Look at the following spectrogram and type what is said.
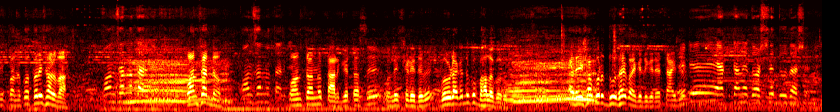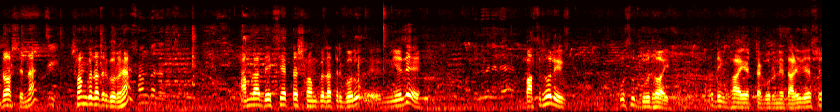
তিপ্পান্ন। কত ছাড়বা? পঞ্চান্ন পঞ্চান্ন? পঞ্চান্ন টার্গেট আছে হলে ছেড়ে দেবে। গরুটা কিন্তু খুব ভালো গরু। আর এইসব গরু দুধ হয় দিকে টাইটে এটা এক টানে দশের দুধ আসে। দশের না? জাতের গরু হ্যাঁ? আমরা দেখছি একটা জাতের গরু নিয়ে যে বাছুর হলে প্রচুর দুধ হয়। দেখ ভাই একটা গরু নিয়ে দাঁড়িয়ে রয়েছে।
